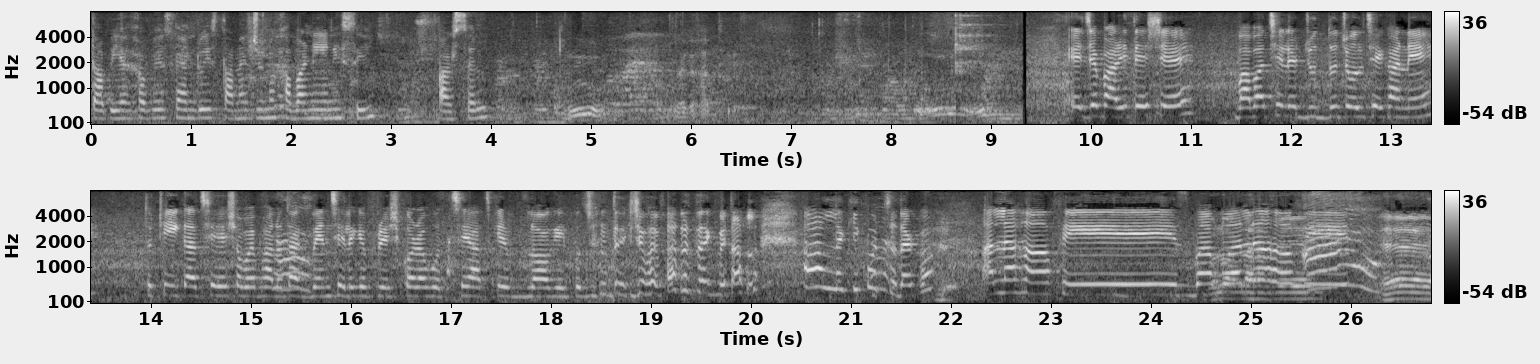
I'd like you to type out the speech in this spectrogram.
তাবিয়া খাবে, স্যান্ডউইচ, তানের জন্য খাবার নিয়ে নিছি, পার্সেল। এই যে বাড়িতে এসে বাবা ছেলের যুদ্ধ চলছে এখানে। তো ঠিক আছে সবাই ভালো থাকবেন। ছেলেকে ফ্রেশ করা হচ্ছে। আজকের ব্লগ এই পর্যন্ত সবাই ভালো থাকবেন। আল্লাহ আল্লাহ কি করছ দেখো? আল্লাহ হাফেজ। বাবা আল্লাহ হাফেজ। হ্যাঁ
